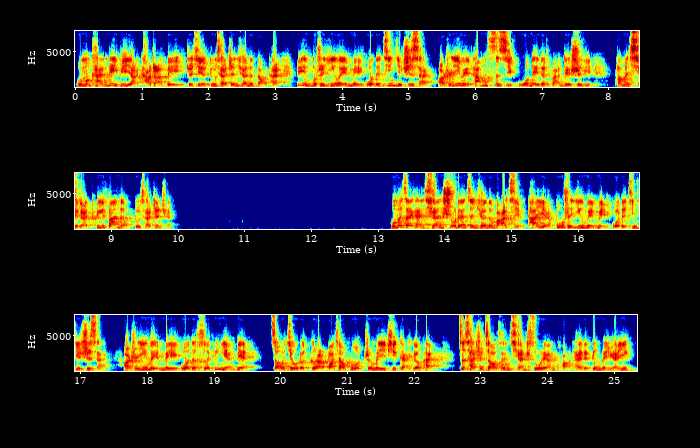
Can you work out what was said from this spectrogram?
我们看利比亚卡扎菲这些独裁政权的倒台，并不是因为美国的经济制裁，而是因为他们自己国内的反对势力，他们起来推翻了独裁政权。我们再看前苏联政权的瓦解，它也不是因为美国的经济制裁，而是因为美国的和平演变。造就了戈尔巴乔夫这么一批改革派，这才是造成前苏联垮台的根本原因。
